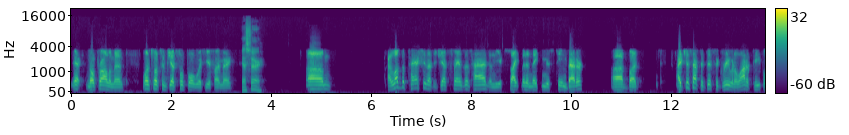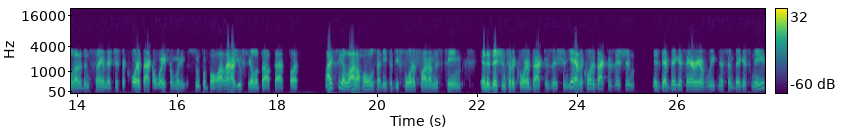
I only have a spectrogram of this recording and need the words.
Yeah, no problem, man. want to talk some Jet football with you, if I may. Yes, sir. Um, I love the passion that the Jets fans have had and the excitement in making this team better. Uh, but I just have to disagree with a lot of people that have been saying they're just a quarterback away from winning the Super Bowl. I don't know how you feel about that, but I see a lot of holes that need to be fortified on this team in addition to the quarterback position. Yeah, the quarterback position is their biggest area of weakness and biggest need,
